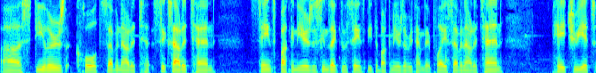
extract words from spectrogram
Uh, Steelers Colts 7 out of 10, 6 out of 10. Saints Buccaneers. It seems like the Saints beat the Buccaneers every time they play. 7 out of 10. Patriots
